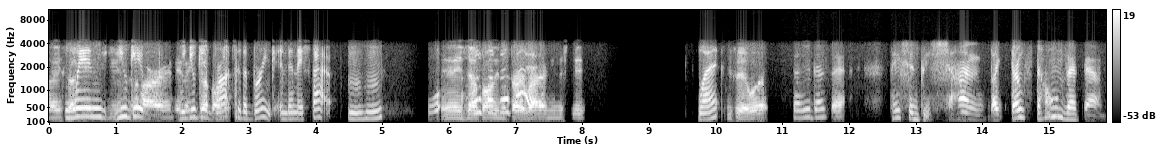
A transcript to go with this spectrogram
they suck When you get hard, and then when you get brought to the brink and then they stop. Mhm. And they jump the on fuck it and start that? riding you and shit. What? You said what? So who does that? They should be shunned. Like throw stones at them.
